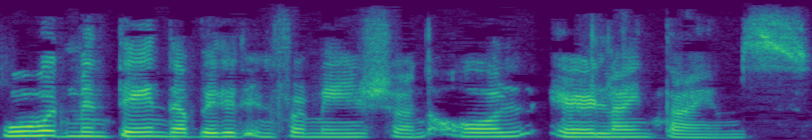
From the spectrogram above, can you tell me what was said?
Who would maintain the updated information all airline times?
